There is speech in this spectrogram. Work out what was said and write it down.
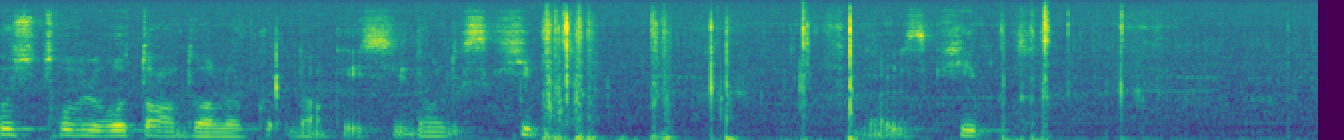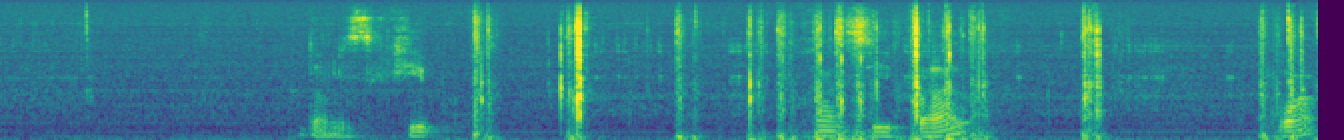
où se trouve le bouton dans le donc ici dans le script. Dans le script. Dans le script. Principal. Point.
